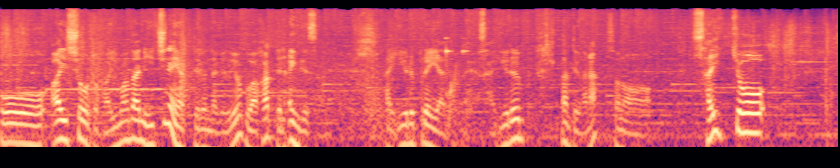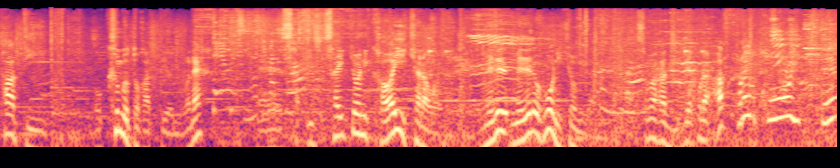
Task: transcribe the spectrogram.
こう相性とか未だに1年やってるんだけどよく分かってないんですよね。はいゆるプレイヤーでございます、ゆるなんていうかなその最強パーティーを組むとかっていうよりもね、えー、最強に可愛いキャラをめでめでる方に興味がある。そんな感じ。でこれあこれこういって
